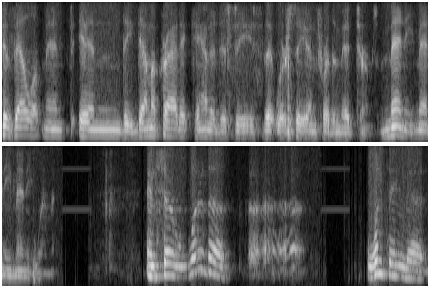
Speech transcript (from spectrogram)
development in the Democratic candidacies that we're seeing for the midterms. Many, many, many women. And so, what are the one thing that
